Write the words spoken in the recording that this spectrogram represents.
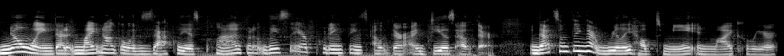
knowing that it might not go exactly as planned, but at least they are putting things out there, ideas out there. And that's something that really helped me in my career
